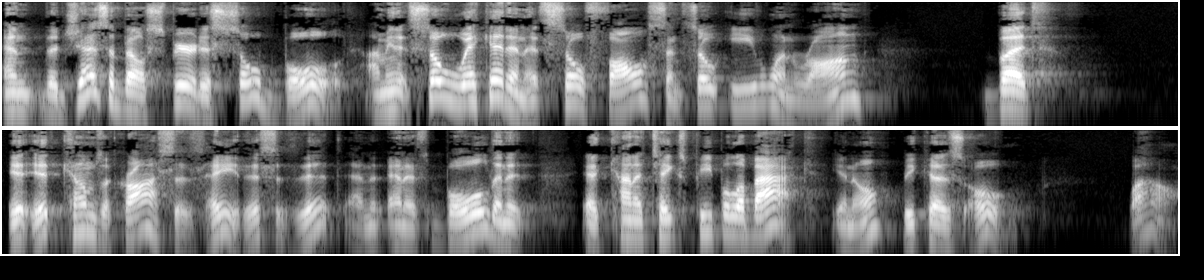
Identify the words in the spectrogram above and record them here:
and the Jezebel spirit is so bold. I mean, it's so wicked and it's so false and so evil and wrong, but it, it comes across as, hey, this is it. And, and it's bold and it, it kind of takes people aback, you know, because, oh, wow.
